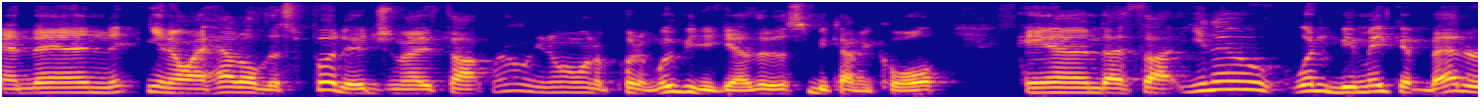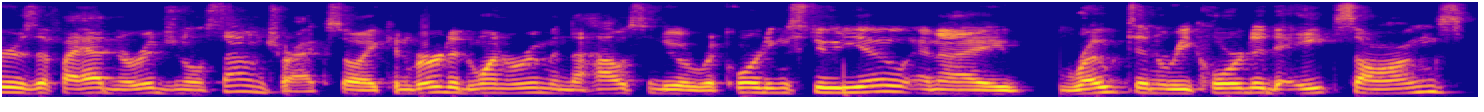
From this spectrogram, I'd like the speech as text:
And then, you know, I had all this footage and I thought, well, you know, I want to put a movie together. This would be kind of cool. And I thought, you know, what would be make it better is if I had an original soundtrack. So I converted one room in the house into a recording studio and I wrote and recorded eight songs.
